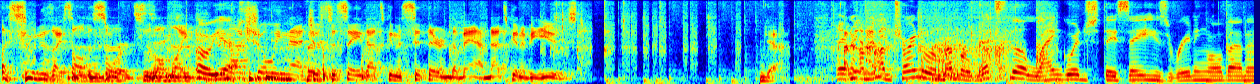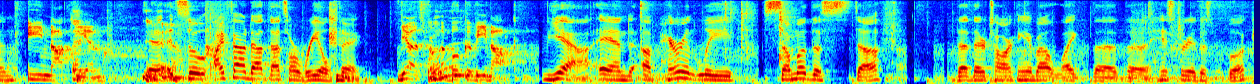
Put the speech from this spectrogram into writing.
As soon as I saw the swords, so I'm like, Oh, they're yeah. not showing that just to say that's gonna sit there in the van. That's gonna be used. yeah. And I mean- I'm, I mean- I'm trying to remember what's the language they say he's reading all that in. Enochian. Yeah. And so I found out that's a real thing. Yeah, it's from the Book of Enoch. Yeah, and apparently some of the stuff that they're talking about, like the the history of this book,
